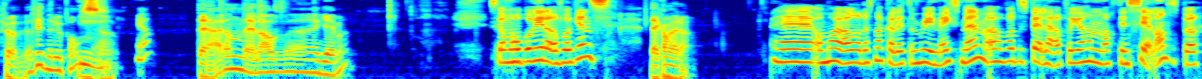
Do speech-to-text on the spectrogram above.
prøver vi å finne loopholes. Mm. Ja. Det er en del av uh, gamet. Skal vi hoppe videre, folkens? Det kan vi gjøre. Eh, og Vi har jo allerede snakka litt om remakes, men vi har fått et spill her for Johan Martin Seland som spør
